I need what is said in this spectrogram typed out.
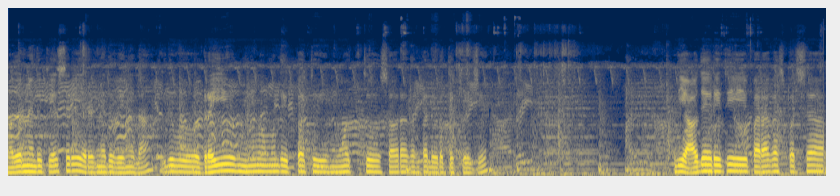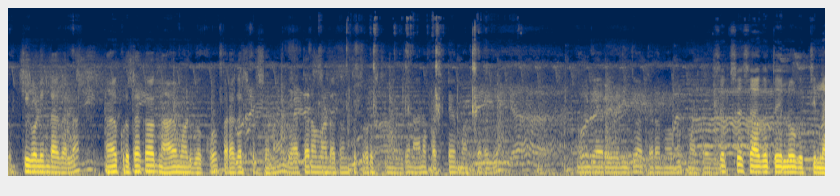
ಮೊದಲನೇದು ಕೇಸರಿ, ಎರಡನೇದು ವೇನಿಲ್ಲ ಇದು ಡ್ರೈ ಮಿನಿಮಮ್ ಒಂದು ಇಪ್ಪತ್ತು, ಮೂವತ್ತು ಸಾವಿರ ಗಂಟಲ್ಲಿ ಇರುತ್ತೆ ಕೆ ಜಿ. ಇದು ಯಾವುದೇ ರೀತಿ ಪರಾಗಸ್ಪರ್ಶ ಹಕ್ಕಿಗಳಿಂದ ಆಗಲ್ಲ. ನಾವು ಕೃತಕವಾಗಿ ನಾವೇ ಮಾಡಬೇಕು ಪರಾಗಸ್ಪರ್ಶನ. ಯಾವ ಥರ ಮಾಡೋದು ಅಂತ ತೋರಿಸ್ತೀನಿ ನಿಮಗೆ. ನಾನು ಫಸ್ಟ್ ಟೈಮ್ ಮಾಡ್ತಾ ಇರೋದು. ನಮ್ಗೆ ಯಾರು ಹೇಳಿದ್ದು ಆ ಥರ ನೋಡ್ಬಿಟ್ಟು ಮಾಡ್ತಾ ಸಕ್ಸಸ್ ಆಗುತ್ತೆ ಇಲ್ಲೋ ಗೊತ್ತಿಲ್ಲ.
